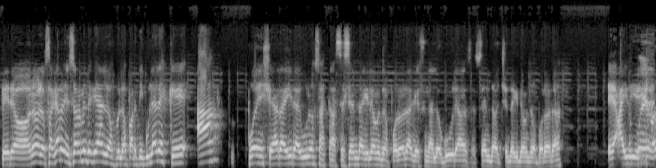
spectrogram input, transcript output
Pero no, lo sacaron y solamente quedan los, los particulares que A pueden llegar a ir algunos hasta 60 kilómetros por hora, que es una locura, 60, 80 kilómetros por hora. Eh, hay videos,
